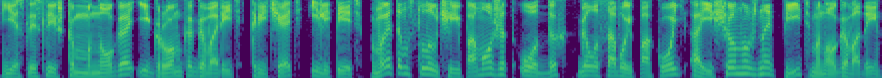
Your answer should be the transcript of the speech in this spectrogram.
если слишком много и громко говорить, кричать или петь. В этом случае поможет отдых, голосовой покой, а еще нужно пить много воды.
